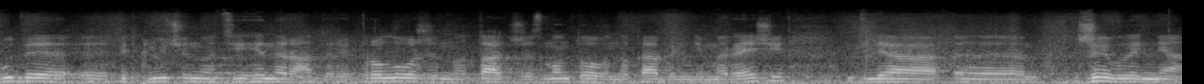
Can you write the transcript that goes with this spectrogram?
буде підключено ці генератори. Проложено також змонтовано кабельні мережі для живлення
